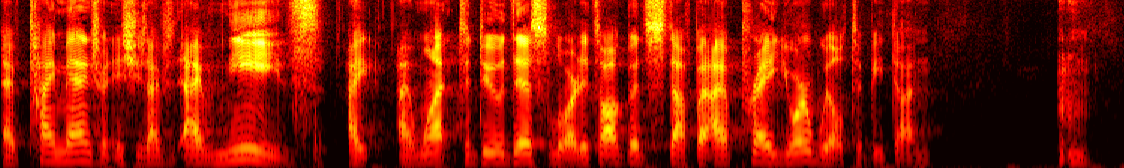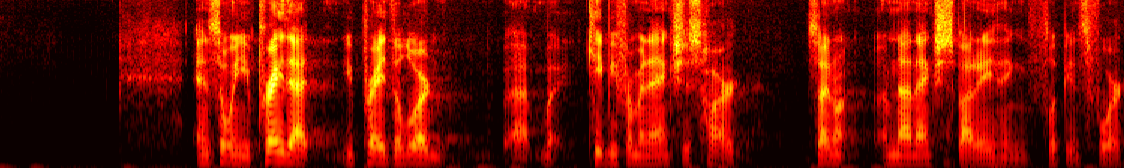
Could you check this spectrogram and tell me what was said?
I have time management issues, I have, I have needs. I, I want to do this, Lord. It's all good stuff, but I pray your will to be done. And so when you pray that, you pray, the Lord, uh, keep me from an anxious heart. So I don't, I'm not anxious about anything, Philippians 4.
